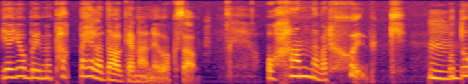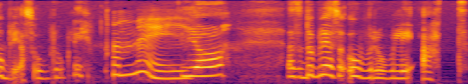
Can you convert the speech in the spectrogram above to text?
jag jobbar ju med pappa hela dagarna nu också. Och han har varit sjuk. Mm. Och då blir jag så orolig. Åh nej. Ja, alltså då blir jag så orolig att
